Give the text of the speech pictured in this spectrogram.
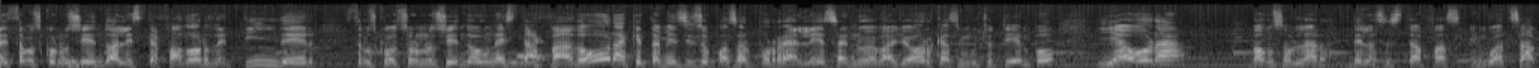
estamos conociendo al estafador de Tinder, estamos conociendo a una estafadora que también se hizo pasar por realeza en Nueva York hace mucho tiempo y ahora vamos a hablar de las estafas en WhatsApp.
